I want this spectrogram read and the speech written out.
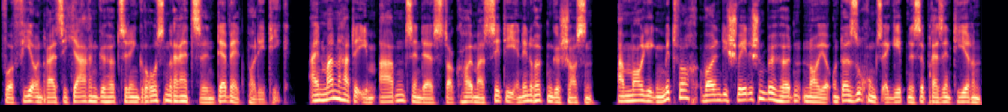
vor 34 Jahren gehört zu den großen Rätseln der Weltpolitik. Ein Mann hatte ihm abends in der Stockholmer City in den Rücken geschossen. Am morgigen Mittwoch wollen die schwedischen Behörden neue Untersuchungsergebnisse präsentieren.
